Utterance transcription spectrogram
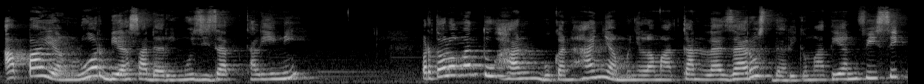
Apa yang luar biasa dari mujizat kali ini? Pertolongan Tuhan bukan hanya menyelamatkan Lazarus dari kematian fisik,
